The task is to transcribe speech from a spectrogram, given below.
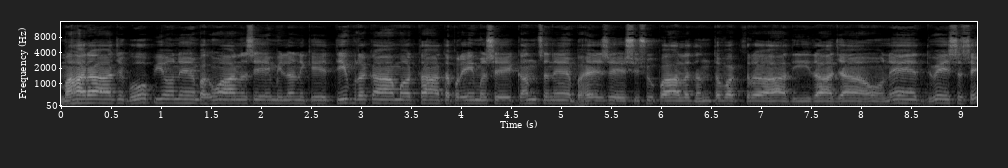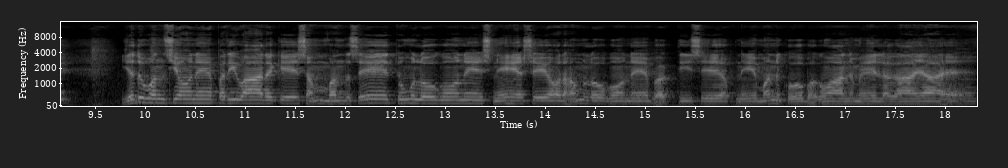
महाराज गोपियों ने भगवान से मिलन के तीव्र काम अर्थात प्रेम से, कंस ने भय से, शिशुपाल, दंतवक्त्र आदि राजाओं ने द्वेष से, यदुवंशियों ने परिवार के संबंध से, तुम लोगों ने स्नेह से और हम लोगों ने भक्ति से अपने मन को भगवान में लगाया है।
